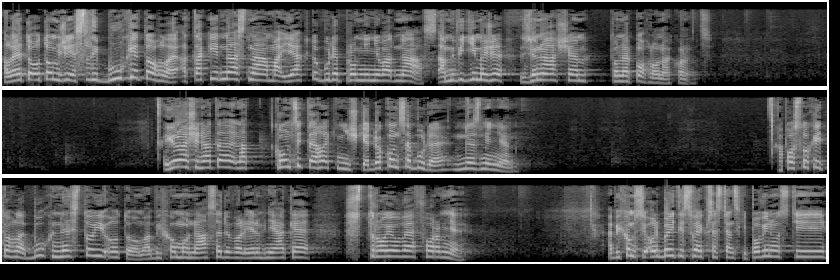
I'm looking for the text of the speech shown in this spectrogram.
ale je to o tom, že jestli Bůh je tohle a tak jedná s náma, jak to bude proměňovat nás. A my vidíme, že s Jonášem to nepohlo nakonec. Jonáš je na, té, na konci téhle knížky, dokonce bude nezměněn. A poslouchej tohle, Bůh nestojí o tom, abychom ho následovali jen v nějaké strojové formě. Abychom si odbyli ty své křesťanské povinnosti,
